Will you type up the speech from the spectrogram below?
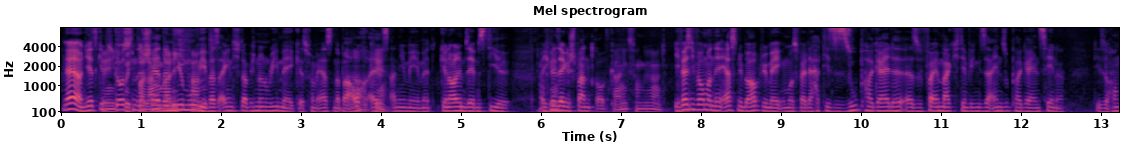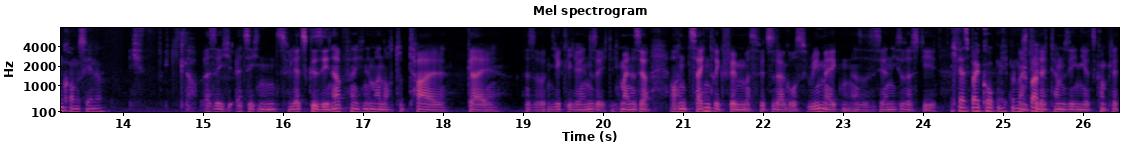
Naja, und jetzt gibt es Ghost in the Shell The New langweilig Movie, fand. was eigentlich, glaube ich, nur ein Remake ist vom ersten, aber Ah, auch okay. als Anime mit genau demselben Stil. Aber ich bin Okay. sehr gespannt drauf. Gar nichts von gehört. Ich weiß nicht, warum man den ersten überhaupt remaken muss, weil der hat diese super geile, also vor allem mag ich den wegen dieser einen super geilen Szene. Diese Hongkong-Szene. Ich, ich glaube, also ich, als ich ihn zuletzt gesehen habe, fand ich ihn immer noch total geil. Also in jeglicher Hinsicht. Ich meine, das ist ja auch ein Zeichentrickfilm, was willst du da groß remaken? Also es ist ja nicht so, dass die, Ich werde es bald gucken, ich bin gespannt. vielleicht haben sie ihn jetzt komplett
